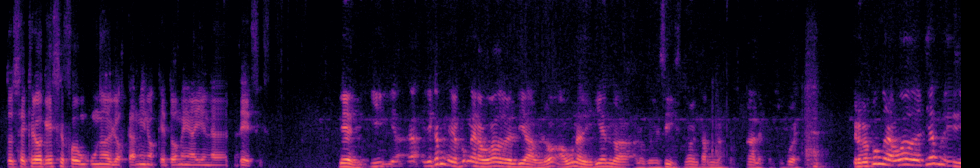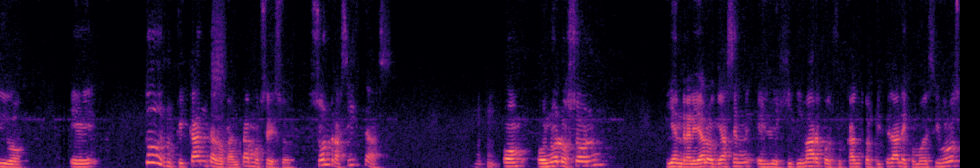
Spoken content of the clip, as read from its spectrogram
Entonces creo que ese fue uno de los caminos que tomé ahí en la tesis. Bien, y, déjame que me ponga en abogado del diablo, aún adhiriendo a, lo que decís, ¿no? en términos personales, por supuesto. Pero me pongo en abogado del diablo y digo, eh, ¿todos los que cantan o cantamos eso son racistas? O, no lo son, y en realidad lo que hacen es legitimar con sus cantos literales, como decís vos,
